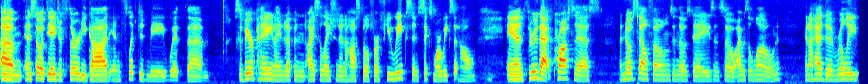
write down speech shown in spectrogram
Um, and so at the age of 30, God inflicted me with um, severe pain. I ended up in isolation in a hospital for a few weeks and six more weeks at home. And through that process, uh, no cell phones in those days. And so I was alone. And I had to really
